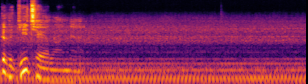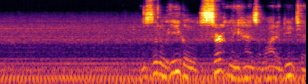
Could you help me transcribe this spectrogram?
Look at the detail on that. This little eagle certainly has a lot of detail.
